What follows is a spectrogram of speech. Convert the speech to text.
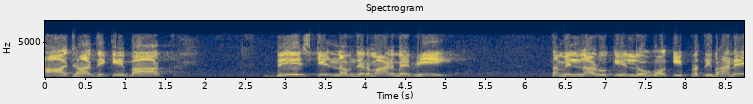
आज़ादी के बाद देश के नवनिर्माण में भी तमिलनाडु के लोगों की प्रतिभा ने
